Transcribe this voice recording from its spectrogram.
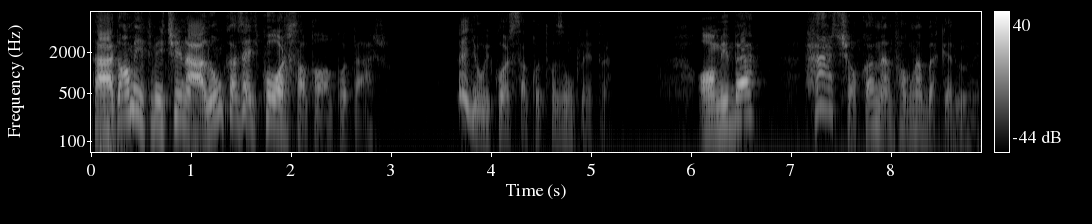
tehát amit mi csinálunk az egy korszakalkotás. Egy új korszakot hozunk létre. Amibe hát sokan nem fognak bekerülni.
